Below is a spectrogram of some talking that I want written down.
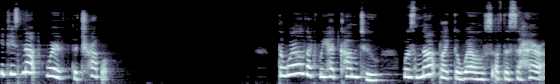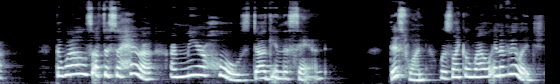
It is not worth the trouble. The well that we had come to was not like the wells of the Sahara. The wells of the Sahara are mere holes dug in the sand. This one was like a well in a village.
